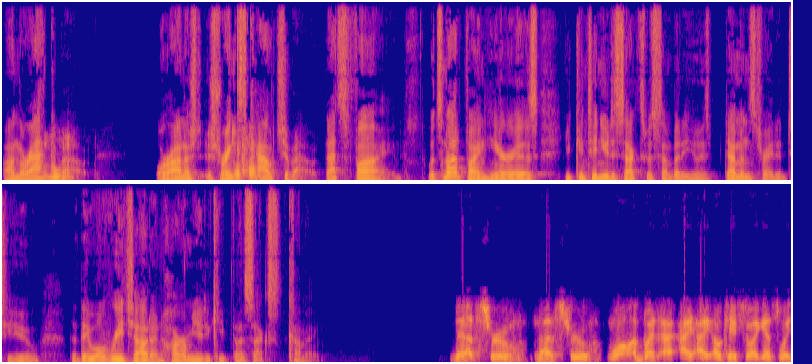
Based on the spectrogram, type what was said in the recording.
on the rack mm-hmm. about or on a sh- shrink's couch about. That's fine. What's not fine here is you continue to sex with somebody who has demonstrated to you that they will reach out and harm you to keep those sex coming. That's true. That's true. Well, but I, I okay. So I guess what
